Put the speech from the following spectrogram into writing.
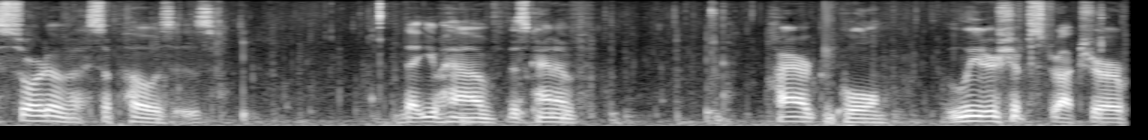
sort of supposes that you have this kind of hierarchical leadership structure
